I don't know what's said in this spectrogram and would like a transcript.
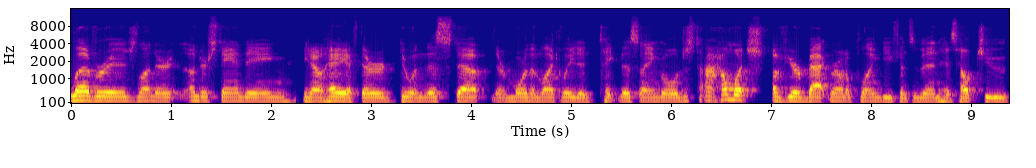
leverage, lender understanding, you know, hey, if they're doing this step, they're more than likely to take this angle. Just how much of your background of playing defensive end has helped you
